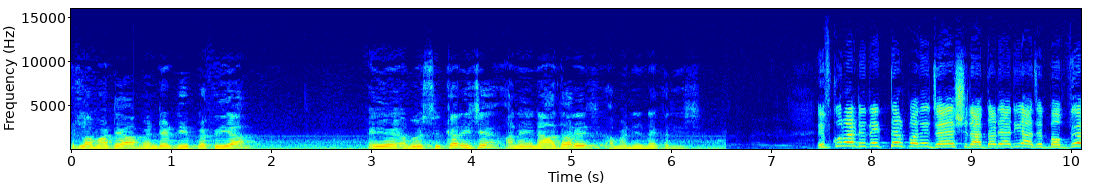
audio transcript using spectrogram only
એટલા માટે આ મેન્ડેટની પ્રક્રિયા એ અમે સ્વીકારી છે અને એના આધારે જ અમે નિર્ણય કરીએ છીએ. ઇફકોના ડિરેક્ટર પદે જયેશ રાદડિયાની આજે ભવ્ય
